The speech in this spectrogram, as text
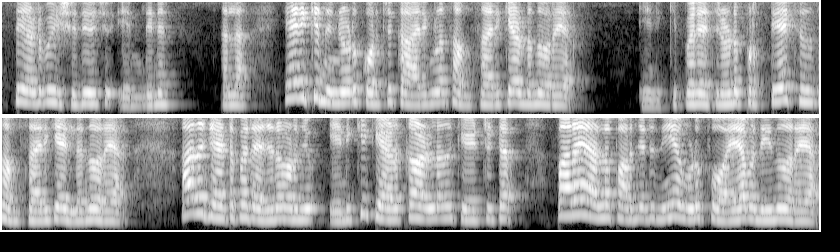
ഇത് കേട്ടപ്പോൾ ഇഷിത ചോദിച്ചു എന്തിന്? അല്ല എനിക്ക് നിന്നോട് കുറച്ച് കാര്യങ്ങൾ സംസാരിക്കാനുണ്ടെന്ന് പറയാം. എനിക്കിപ്പോൾ രചനയോട് പ്രത്യേകിച്ചൊന്നും സംസാരിക്കാനില്ലെന്ന് പറയാം. അത് കേട്ടപ്പോൾ രചന പറഞ്ഞു എനിക്ക് കേൾക്കാനുള്ളത് കേട്ടിട്ട് പറയാനുള്ള പറഞ്ഞിട്ട് നീ അങ്ങോട്ട് പോയാൽ മതി എന്ന് പറയാം.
